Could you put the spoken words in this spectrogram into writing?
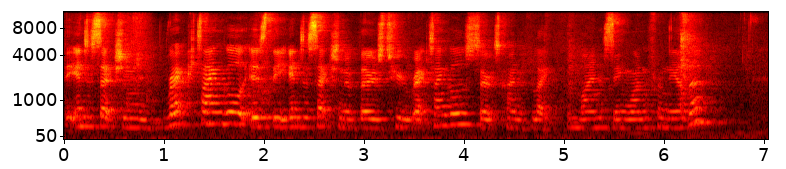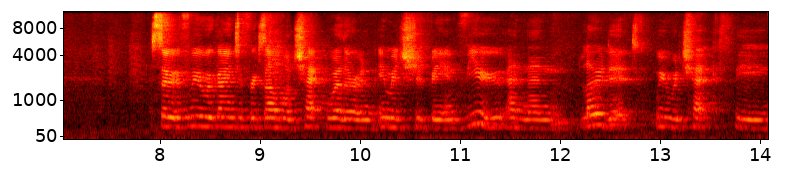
The intersection rectangle is the intersection of those two rectangles, so it's kind of like minusing one from the other. So if we were going to, for example, check whether an image should be in view and then load it, we would check the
